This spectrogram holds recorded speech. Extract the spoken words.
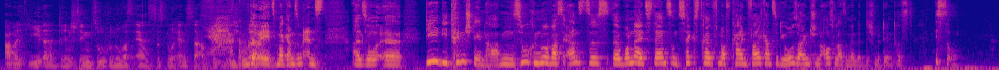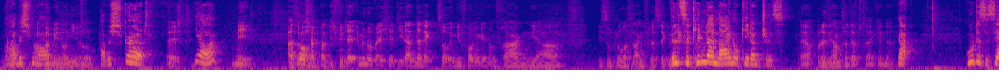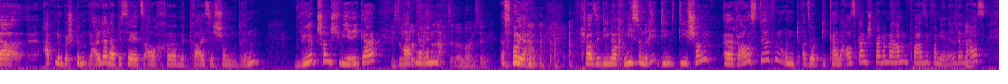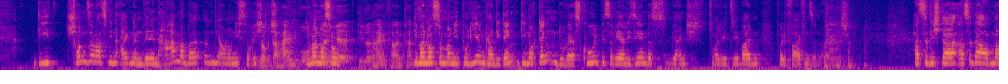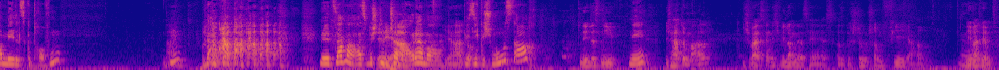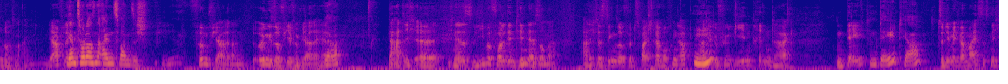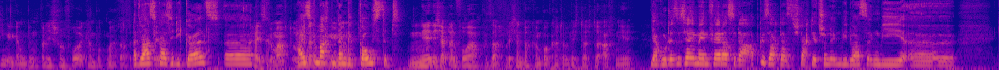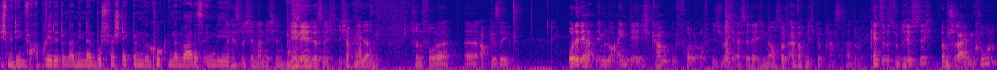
Aber jeder hat drinstehen, suche nur was Ernstes, nur ernste Absichten. Ja, gut, aber jetzt mal ganz im Ernst. Also äh, die, die drinstehen haben, suchen nur was Ernstes, äh, One-Night-Stands und Sextreffen auf keinen Fall, kannst du die Hose eigentlich schon auslassen, wenn du dich mit denen triffst. Ist so. Habe ich War bei mal, mir noch nie so. habe ich gehört. Echt? Ja, Nee. Also Doch. ich dann, ich finde ja immer nur welche, die dann direkt so in die Vollen gehen und fragen, ja, ich suche nur was langfristiges. willst du. Kinder? Nein, okay, dann tschüss. Ja, oder sie haben schon selbst drei Kinder. Ja. Gut, es ist ja äh, ab einem bestimmten Alter, da bist du ja jetzt auch äh, mit 30 schon drin. Wird schon schwieriger. Ich suche Partnerin. zwischen 18 und 19. Achso, ja. quasi die noch nicht so ein, die, die schon äh, raus dürfen und also die keine Ausgangssperre mehr haben, quasi von ihren Eltern Ja. aus. Die schon sowas wie einen eigenen Willen haben, aber irgendwie auch noch nicht so richtig. Noch daheim wohnen die man noch so, wieder, die du dann heimfahren kannst. die man noch so manipulieren kann, die denken, die noch denken, du wärst cool, bis sie realisieren, dass wir eigentlich, zum Beispiel jetzt wir beiden, voll die Pfeifen sind eigentlich. hast du dich da, hast du da auch mal Mädels getroffen? Nein. Nee, jetzt sag mal, hast du bestimmt Ja, schon mal, oder mal? Ja, Bisschen doch. geschmust auch? Nee, das nie. Nee. Ich hatte mal, ich weiß gar nicht, wie lange das her ist. Also bestimmt schon vier Jahre. Nee, warte, wir haben 2001? Ja, Wir haben vielleicht 2021. vier, fünf Jahre dann. Irgendwie so vier, fünf Jahre her. Ja. Da hatte ich, äh, ich nenne es liebevoll den Tinder-Sommer. Da hatte ich das Ding so für zwei, drei Wochen gehabt Mhm. und hatte gefühlt jeden dritten Tag ein Date, Ein Date, ja. zu dem ich aber meistens nicht hingegangen bin, weil ich schon vorher keinen Bock mehr hatte. Also du hast erste quasi die Girls äh, Date. heiß gemacht und heiß gemacht und dann geghostet. Nee, ich habe dann vorher abgesagt, weil ich dann doch keinen Bock hatte, weil ich dachte, ach nee. Ja gut, das ist ja immerhin fair, dass du da abgesagt hast. Ich dachte jetzt schon irgendwie, du hast irgendwie äh, dich mit denen verabredet und dann hinterm Busch versteckt und geguckt und dann war das irgendwie... Hässliche dann nicht hin. Nee, nee, das nicht. Ich habe Ja. die dann schon vorher äh, abgesägt. Oder wir hatten immer nur ein Date. Ich kam voll oft nicht über das erste Date hinaus, weil es einfach nicht gepasst hat. Kennst du das? Du triffst dich beim Schreiben cool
